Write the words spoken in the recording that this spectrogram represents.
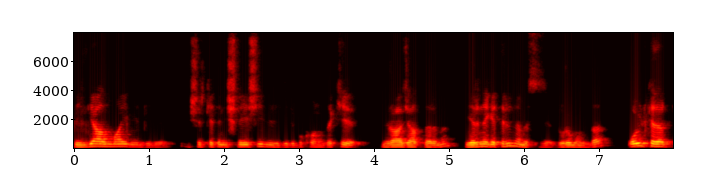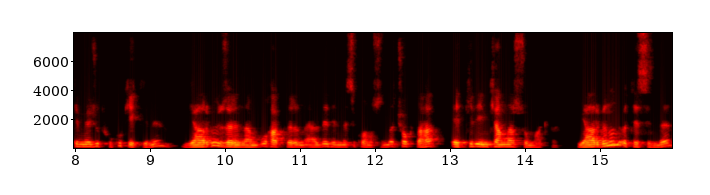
Bilgi almayla ilgili, şirketin işleyişiyle ilgili bu konudaki müracaatlarının yerine getirilmemesi durumunda o ülkelerdeki mevcut hukuk iklimi yargı üzerinden bu hakların elde edilmesi konusunda çok daha etkili imkanlar sunmakta. Yargının ötesinde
